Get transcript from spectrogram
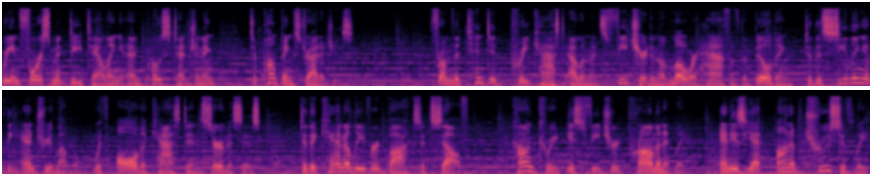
reinforcement detailing and post-tensioning, to pumping strategies. From the tinted precast elements featured in the lower half of the building to the ceiling of the entry level with all the cast-in services to the cantilevered box itself, concrete is featured prominently and is yet unobtrusively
